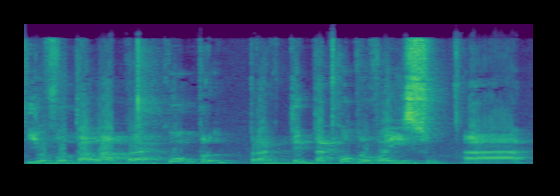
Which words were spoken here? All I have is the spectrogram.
e eu vou estar lá para tentar comprovar isso. A,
